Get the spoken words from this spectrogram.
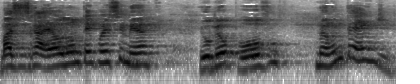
mas Israel não tem conhecimento, e o meu povo não entende.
